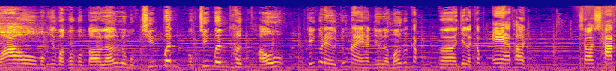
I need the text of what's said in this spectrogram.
Wow, một nhân vật vô cùng to lớn luôn Một chiến binh, một chiến binh thực thụ. Chỉ có điều chú này hình như là mới có cấp uh, Chỉ là cấp E thôi. So sánh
